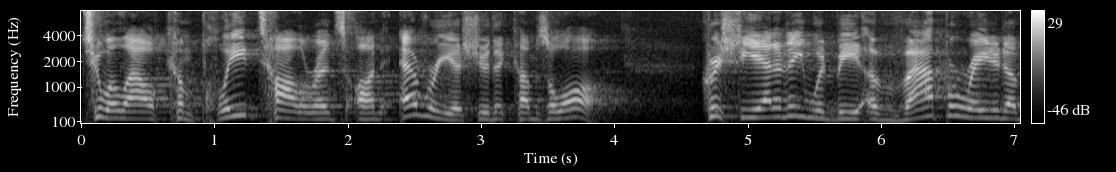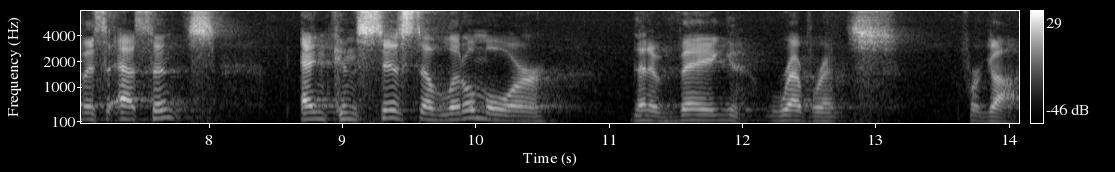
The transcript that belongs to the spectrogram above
to allow complete tolerance on every issue that comes along. Christianity would be evaporated of its essence and consist of little more than a vague reverence for God.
